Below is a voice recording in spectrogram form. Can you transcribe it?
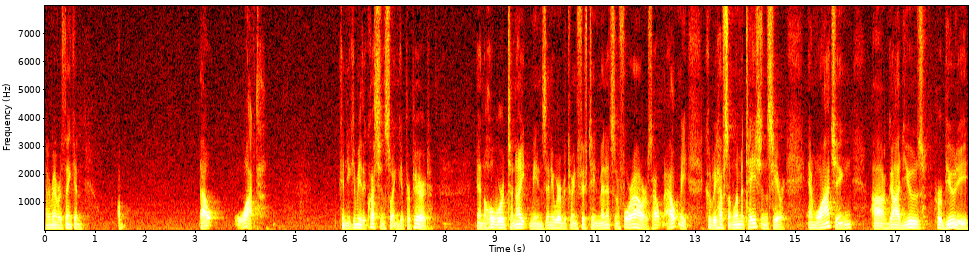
I remember thinking, about what? Can you give me the questions so I can get prepared? And the whole word tonight means anywhere between 15 minutes and four hours. Help, help me. Could we have some limitations here? And watching uh, God use her beauty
